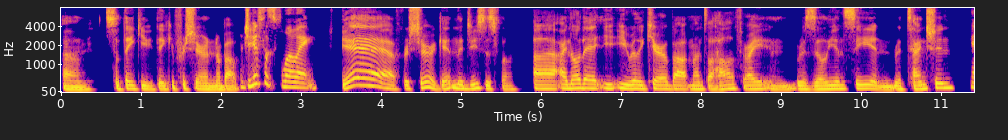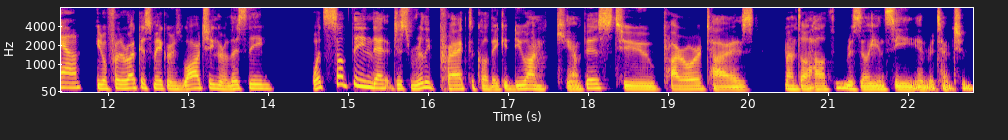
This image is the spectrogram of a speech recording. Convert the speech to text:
Um, so thank you. Thank you for sharing about the juice is flowing. Yeah, for sure. Getting the juices flowing. Uh, I know that you, you really care about mental health, right? And resiliency and retention. Yeah. You know, for the ruckus makers watching or listening, what's something that just really practical they could do on campus to prioritize mental health, resiliency, and retention?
